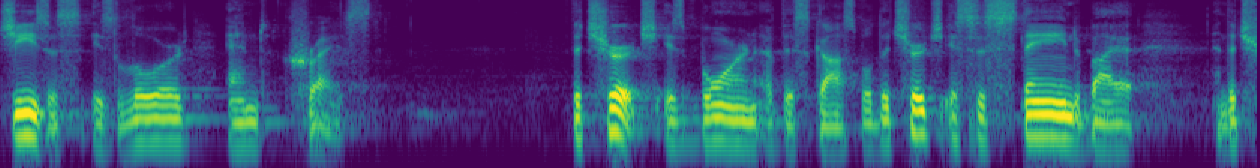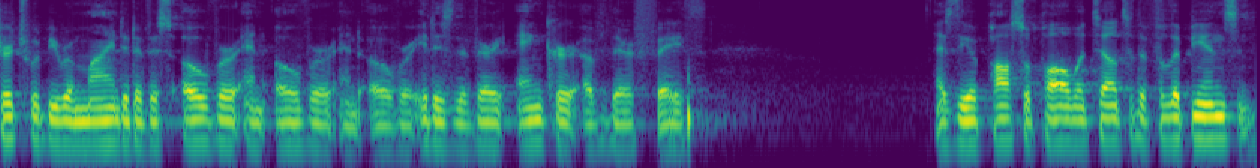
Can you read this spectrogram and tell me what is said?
Jesus is Lord and Christ. The church is born of this gospel, the church is sustained by it. And the church would be reminded of this over and over and over. It is the very anchor of their faith. As the Apostle Paul would tell to the Philippians in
